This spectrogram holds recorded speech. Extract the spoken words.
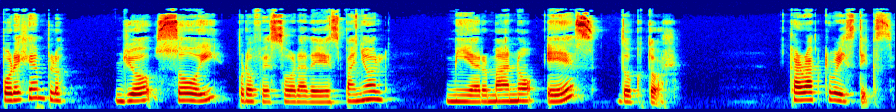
Por ejemplo, yo soy profesora de español. Mi hermano es doctor. Characteristics.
